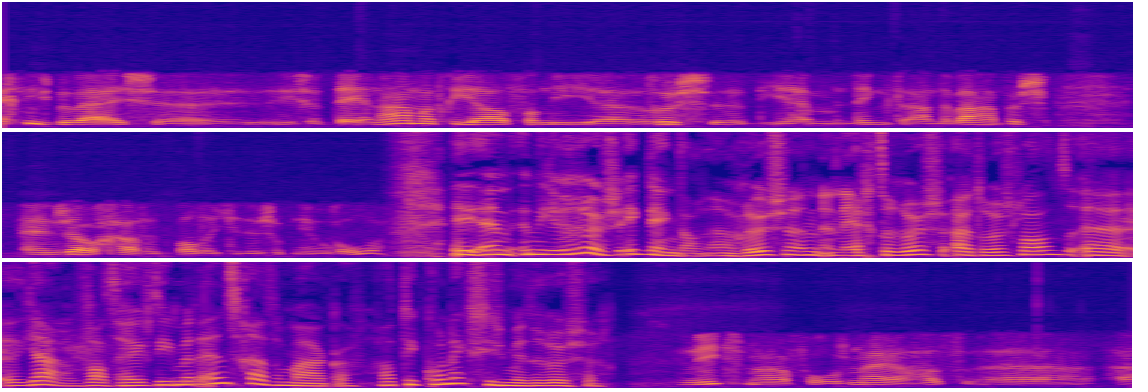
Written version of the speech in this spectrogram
technisch bewijs, uh, is er DNA-materiaal van die uh, Rus uh, die hem linkt aan de wapens. En zo gaat het balletje dus opnieuw rollen. Hey, en, en die Rus, ik denk dan een Rus, een, een echte Rus uit Rusland. Uh, ja, wat heeft die met Enstra te maken? Had die connecties met Russen? Niets, maar volgens mij had, uh, uh,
